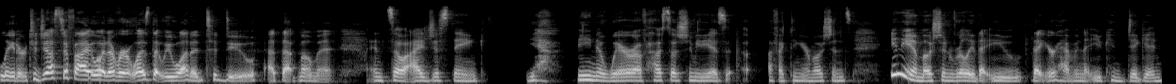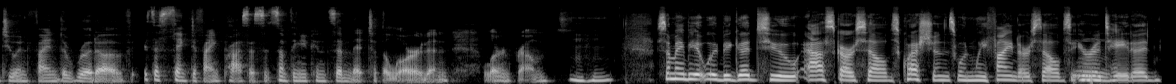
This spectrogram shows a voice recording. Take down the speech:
later to justify whatever it was that we wanted to do at that moment. And so I just think yeah, being aware of how social media is affecting your emotions any emotion really that you that you're having that you can dig into and find the root of it's a sanctifying process it's something you can submit to the lord and learn from mm-hmm. so maybe it would be good to ask ourselves questions when we find ourselves mm. irritated mm.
